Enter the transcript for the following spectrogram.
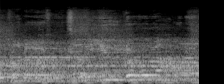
Until earth till you go around.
